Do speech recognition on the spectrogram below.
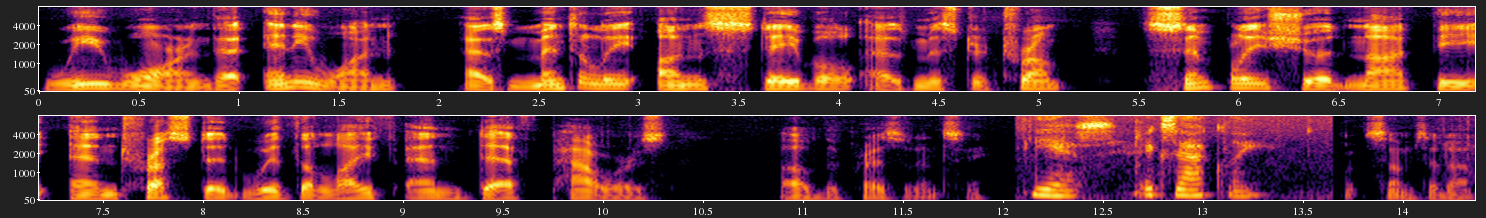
we warn that anyone as mentally unstable as Mr. Trump simply should not be entrusted with the life and death powers of the presidency. Yes, exactly. That sums it up.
